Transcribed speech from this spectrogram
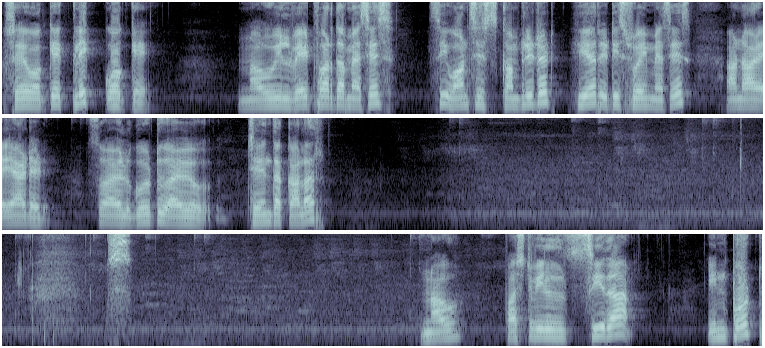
Say ok click ok now we will wait for the message. See once it's completed here it is showing message and i added so i will go to i will change the color. Now first we will see the input.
